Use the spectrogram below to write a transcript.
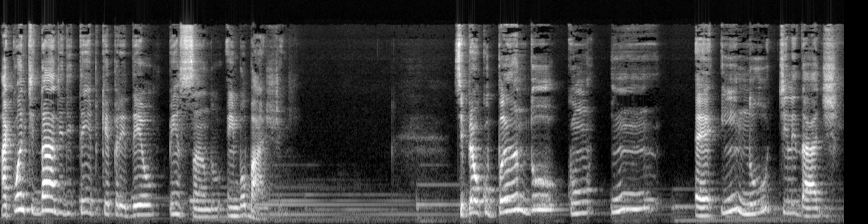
a quantidade de tempo que perdeu pensando em bobagem se preocupando com in, é, inutilidade,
